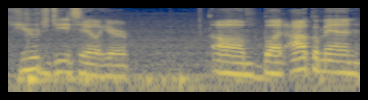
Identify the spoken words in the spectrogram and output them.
huge detail here um, but Aquaman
